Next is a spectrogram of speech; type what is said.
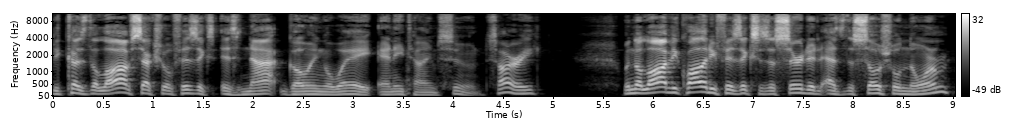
because the law of sexual physics is not going away anytime soon. Sorry. When the law of equality physics is asserted as the social norm,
